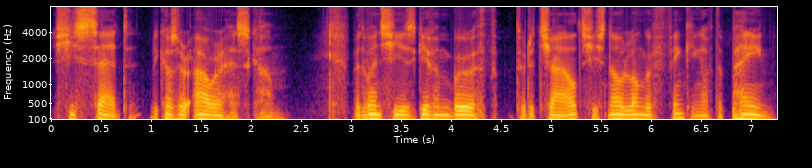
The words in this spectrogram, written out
she said, because her hour has come. But when she has given birth to the child, she is no longer thinking of the pain,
